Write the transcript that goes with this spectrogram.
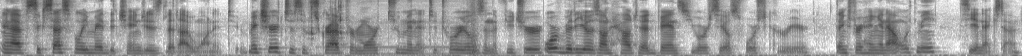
and I've successfully made the changes that I wanted to. Make sure to subscribe for more two minute tutorials in the future or videos on how to advance your Salesforce career. Thanks for hanging out with me. See you next time.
